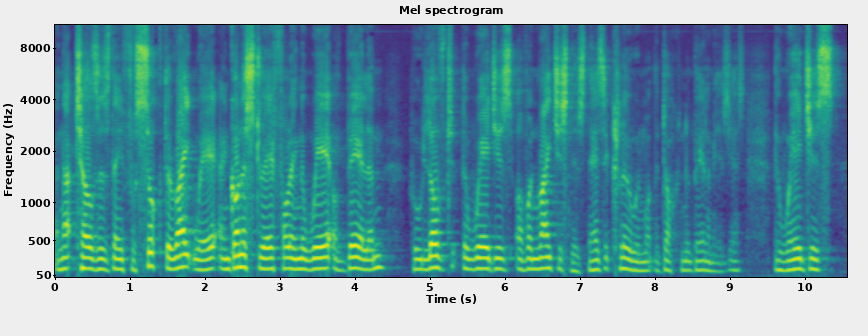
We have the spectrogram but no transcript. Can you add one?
And that tells us they forsook the right way and gone astray, following the way of Balaam, who loved the wages of unrighteousness. There's a clue in what the doctrine of Balaam is, yes? The wages,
